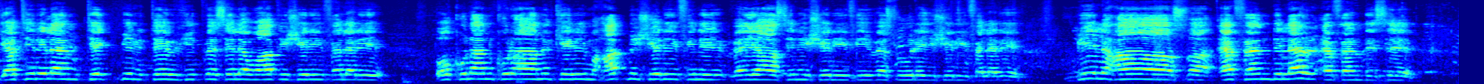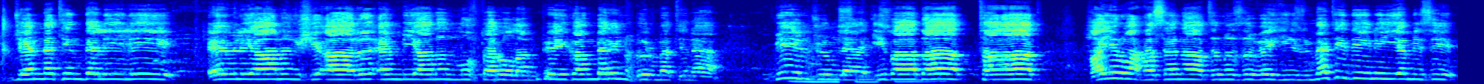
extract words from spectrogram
getirilen tekbir, tevhid ve selavat-ı şerifeleri, okunan Kur'an-ı Kerim hatmi şerifini ve Yasin-i şerifi ve sure-i şerifeleri, bilhassa efendiler efendisi, cennetin delili, evliyanın şiarı, enbiyanın muhtarı olan peygamberin hürmetine, bir cümle ibadat, taat, hayır ve hasenatımızı ve hizmet-i diniyemizi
